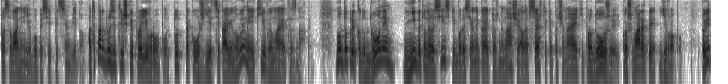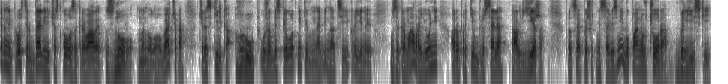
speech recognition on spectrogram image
Посилання є в описі під цим відео. А тепер, друзі, трішки про Європу. Тут також є цікаві новини, які ви маєте знати. Ну, до прикладу, дрони, нібито не російські, бо росіяни кажуть, тож не наші, але все ж таки починають і продовжують кошмарити Європу. Повітряний простір Бельгії частково закривали знову минулого вечора через кілька груп уже безпілотників в небі над цією країною, зокрема в районі аеропортів Брюсселя та Л'єжа. Про це пишуть місцеві ЗМІ. Буквально вчора бельгійські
